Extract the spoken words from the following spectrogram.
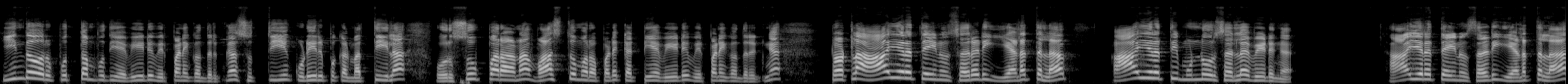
இந்த ஒரு புத்தம் புதிய வீடு விற்பனைக்கு வந்திருக்குங்க. சுற்றியும் குடியிருப்புகள் மத்தியில் ஒரு சூப்பரான வாஸ்து முறைப்படி கட்டிய வீடு விற்பனைக்கு வந்திருக்குங்க. டோட்டலாக ஆயிரத்தி ஐநூறு சதுரடி இடத்துல ஆயிரத்தி முந்நூறு சதுல வீடுங்க. ஆயிரத்தி ஐநூறு சதுரடி இடத்துல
